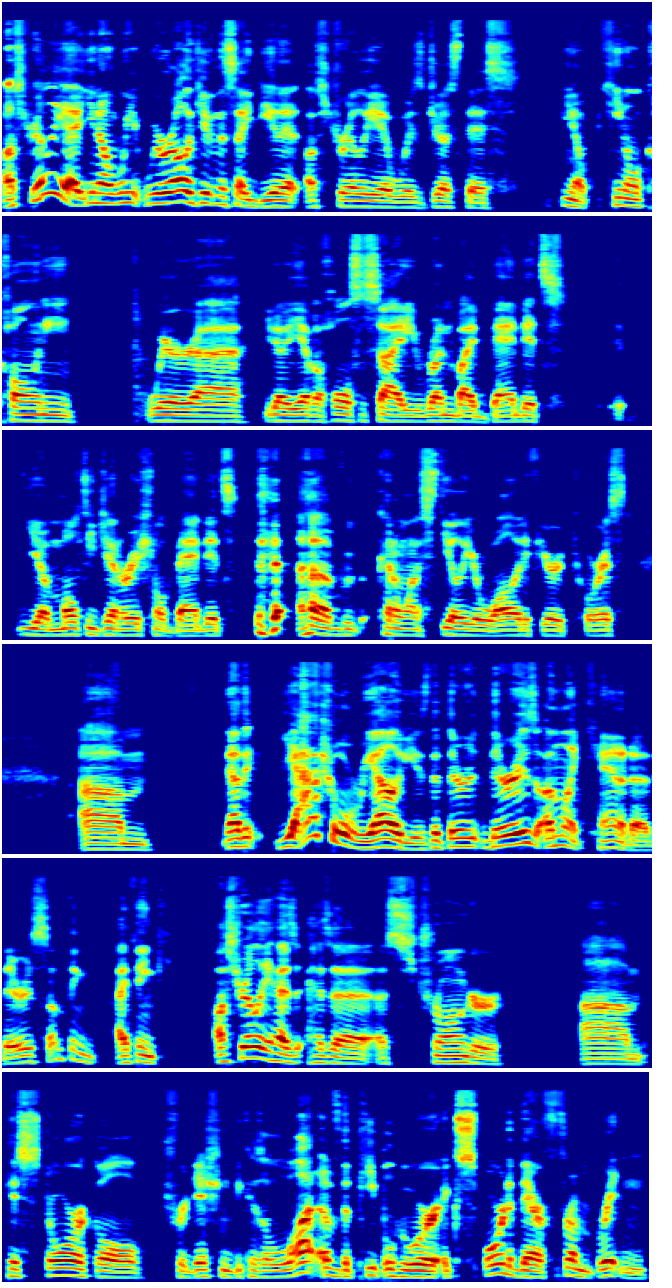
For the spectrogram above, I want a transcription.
australia you know we, we were all given this idea that australia was just this you know penal colony where uh you know you have a whole society run by bandits you know multi-generational bandits um, who kind of want to steal your wallet if you're a tourist um now the, the actual reality is that there there is unlike canada there is something i think australia has has a, a stronger um, historical tradition because a lot of the people who were exported there from Britain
